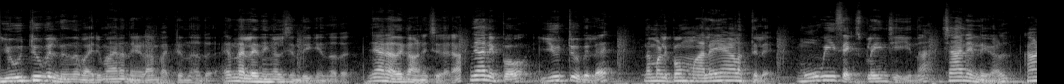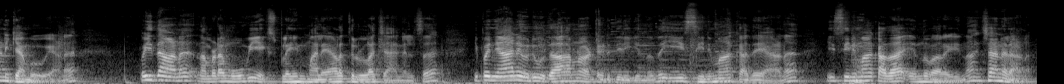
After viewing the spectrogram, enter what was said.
യൂട്യൂബിൽ നിന്ന് വരുമാനം നേടാൻ പറ്റുന്നത് എന്നല്ലേ നിങ്ങൾ ചിന്തിക്കുന്നത്? ഞാൻ ഞാനത് കാണിച്ചു തരാം. ഞാനിപ്പോൾ യൂട്യൂബിൽ നമ്മളിപ്പോൾ മലയാളത്തിൽ മൂവീസ് എക്സ്പ്ലെയിൻ ചെയ്യുന്ന ചാനലുകൾ കാണിക്കാൻ പോവുകയാണ്. അപ്പോൾ ഇതാണ് നമ്മുടെ മൂവി എക്സ്പ്ലെയിൻ മലയാളത്തിലുള്ള ചാനൽസ് ഇപ്പം ഞാൻ ഒരു ഉദാഹരണമായിട്ട് എടുത്തിരിക്കുന്നത് ഈ സിനിമാ കഥയാണ്. ഈ സിനിമാ കഥ എന്ന് പറയുന്ന ചാനലാണ്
